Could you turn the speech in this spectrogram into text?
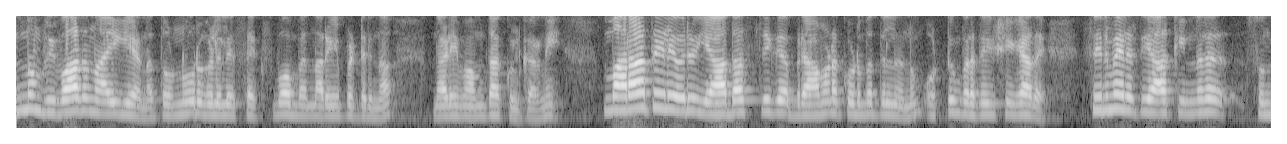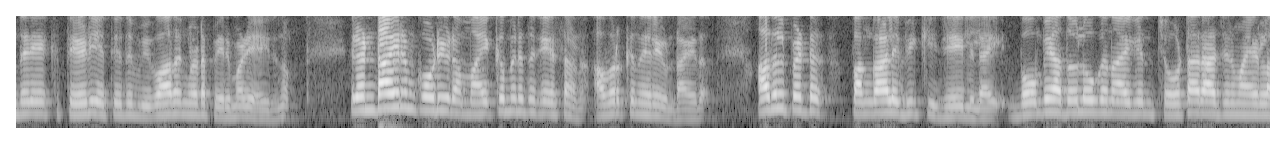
എന്നും വിവാദ നായികയാണ് തൊണ്ണൂറുകളിലെ സെക്സ് ബോംബ് എന്നറിയപ്പെട്ടിരുന്ന നടി മമത കുൽക്കർണി. മറാത്തയിലെ ഒരു യാഥാസ്ഥിക ബ്രാഹ്മണ കുടുംബത്തിൽ നിന്നും ഒട്ടും പ്രതീക്ഷിക്കാതെ സിനിമയിലെത്തിയ ആ കിന്നര സുന്ദരിയെ തേടിയെത്തിയത് വിവാദങ്ങളുടെ പെരുമഴയായിരുന്നു. രണ്ടായിരം കോടിയുടെ മയക്കുമരുന്ന് കേസാണ് അവർക്ക് നേരെ ഉണ്ടായത് അതിൽപ്പെട്ട് പങ്കാളി വിക്കി ജയിലിലായി. ബോംബെ അധോലോക നായകൻ ചോട്ടാരാജനുമായുള്ള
